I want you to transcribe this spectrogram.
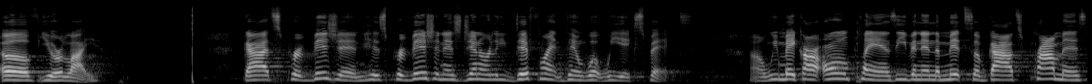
of your life. God's provision, his provision is generally different than what we expect. Uh, we make our own plans, even in the midst of God's promise,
